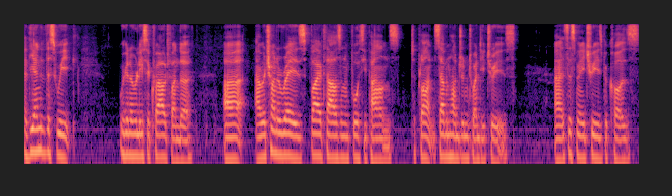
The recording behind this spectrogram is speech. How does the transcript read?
at the end of this week, we're going to release a crowdfunder, uh, and we're trying to raise £5,040 to plant 720 trees. And it's this many trees because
